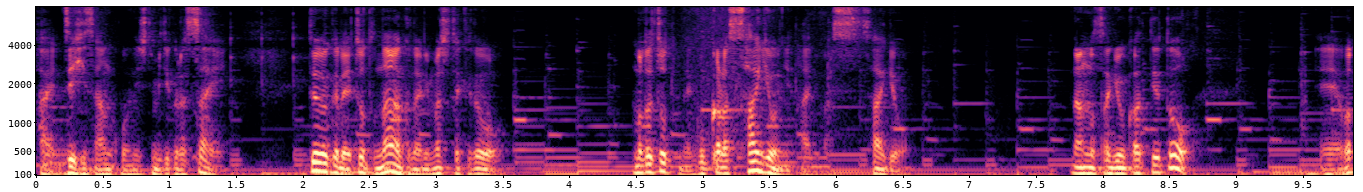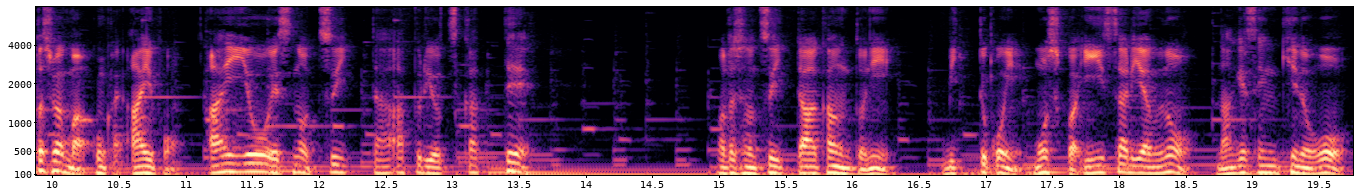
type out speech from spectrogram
はい、ぜひ参考にしてみてください。というわけで、ちょっと長くなりましたけど、またちょっとね、ここから作業に入ります。作業。何の作業かっていうと、えー、私はまあ今回 iPhone、iOS の Twitter アプリを使って、私の Twitter アカウントにビットコインもしくはイーサリアムの投げ銭機能を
